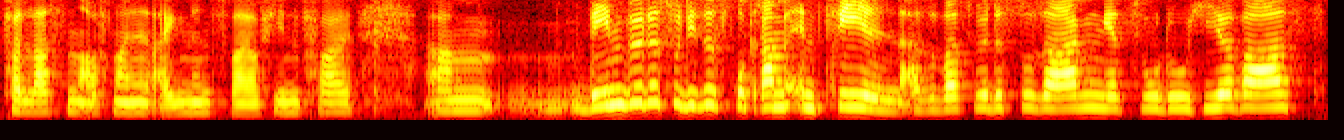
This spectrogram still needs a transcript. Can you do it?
verlassen auf meine eigenen zwei auf jeden Fall. Ähm, wem würdest du dieses Programm empfehlen? Also was würdest du sagen, jetzt wo du hier warst?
